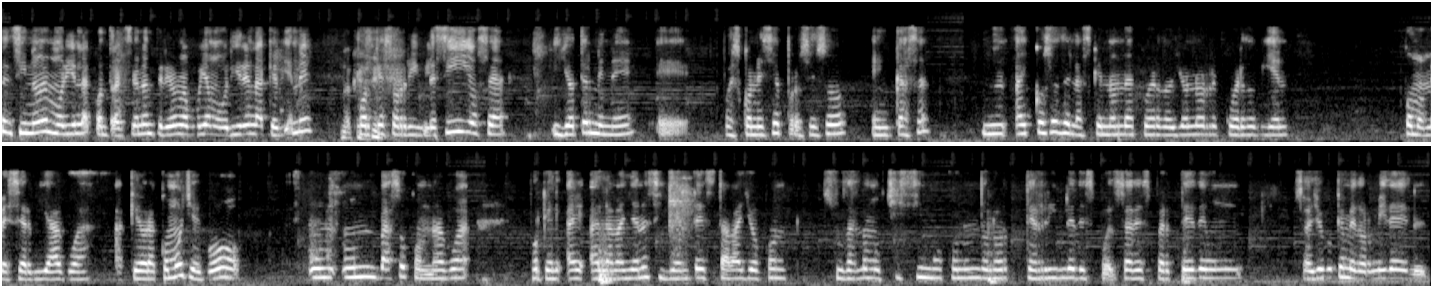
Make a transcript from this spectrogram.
si no me morí en la contracción anterior, me voy a morir en la que viene, No, que porque sí. es horrible, sí, o sea, y yo terminé eh, pues con ese proceso en casa. Mm, Hay cosas de las que no me acuerdo, yo no recuerdo bien cómo me serví agua, a qué hora, cómo llegó un, un vaso con agua, porque a, a la mañana siguiente estaba yo con sudando muchísimo, con un dolor terrible después, o sea, desperté de un, o sea, yo creo que me dormí del-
